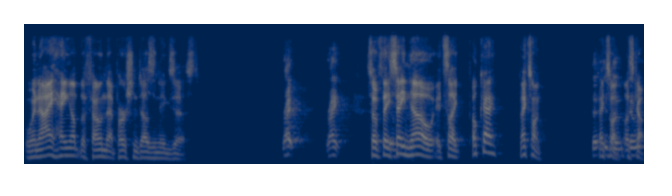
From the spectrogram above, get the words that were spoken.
when I hang up the phone, that person doesn't exist. Right. Right. So if they say no, it's like okay, next one, next the, one, let's the, go.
